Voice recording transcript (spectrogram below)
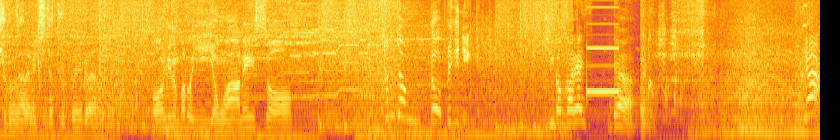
죽은 사람이 진짜 둘 뿐일까요? 범인은 바로 이 영화 안에 있어 탐정 더 비기닝 킹건거려 야. 야!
